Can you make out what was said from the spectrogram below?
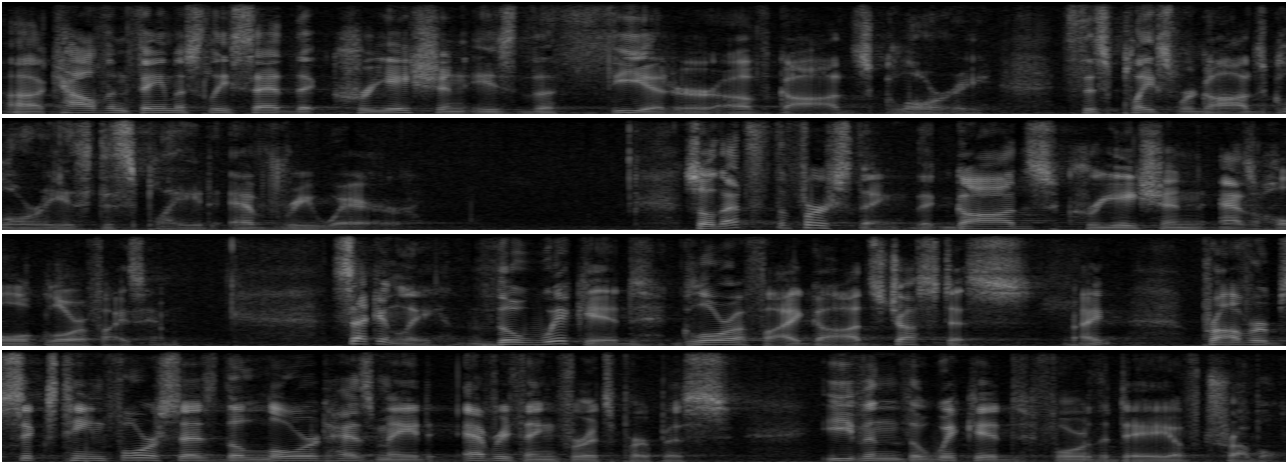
Uh, Calvin famously said that creation is the theater of God's glory. It's this place where God's glory is displayed everywhere. So that's the first thing, that God's creation as a whole glorifies him. Secondly, the wicked glorify God's justice, right? Proverbs 16:4 says, "The Lord has made everything for its purpose, even the wicked for the day of trouble."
